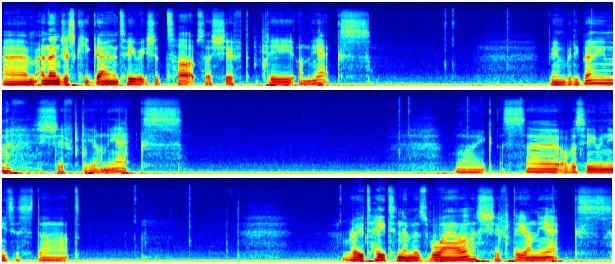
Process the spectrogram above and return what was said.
um, and then just keep going until you reach the top. So shift D on the X. Boom biddy boom. Shift D on the X. Like so. Obviously we need to start rotating them as well. Shift D on the X.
